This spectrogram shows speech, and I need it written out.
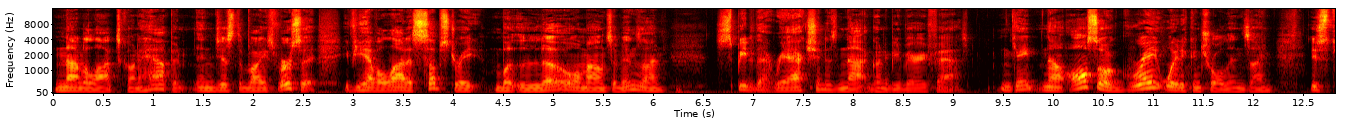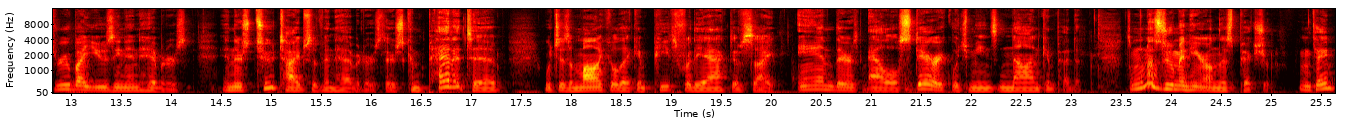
not a lot's going to happen. And just the vice versa, if you have a lot of substrate but low amounts of enzyme, speed of that reaction is not going to be very fast. Okay, now also a great way to control enzyme is through by using inhibitors. And there's two types of inhibitors. There's competitive, which is a molecule that competes for the active site, and there's allosteric, which means non-competitive. So I'm going to zoom in here on this picture. Okay,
